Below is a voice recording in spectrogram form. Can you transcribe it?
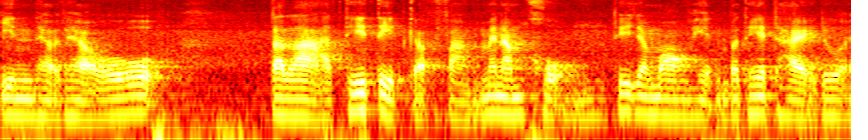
กินแถวแถว ตลาดที่ติดกับฝั่งแม่น้ำโขงที่จะมองเห็นประเทศไทยด้วย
